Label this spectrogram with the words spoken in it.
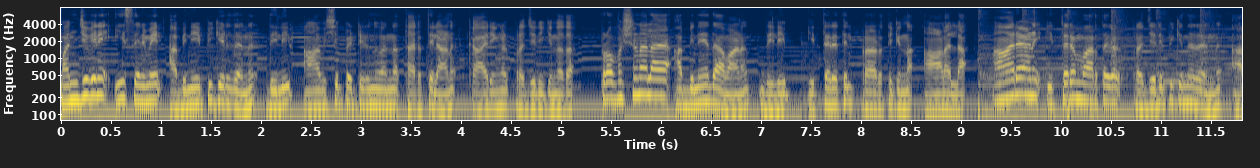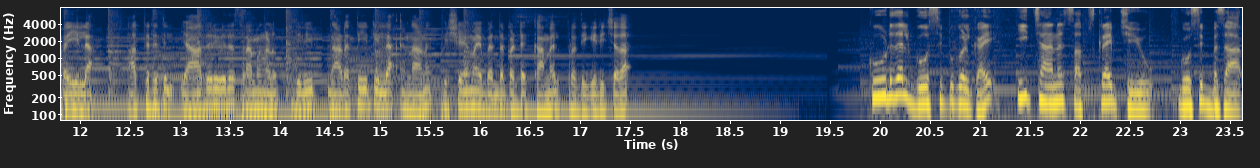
മഞ്ജുവിനെ ഈ സിനിമയിൽ അഭിനയിപ്പിക്കരുതെന്ന് ദിലീപ് ആവശ്യപ്പെട്ടിരുന്നുവെന്ന തരത്തിലാണ് കാര്യങ്ങൾ പ്രചരിക്കുന്നത്. പ്രൊഫഷണലായ അഭിനേതാവാണ് ദിലീപ്. ഇത്തരത്തിൽ പ്രവർത്തിക്കുന്ന ആളല്ല. ആരാണ് ഇത്തരം വാർത്തകൾ പ്രചരിപ്പിക്കുന്നതെന്ന് അറിയില്ല. അത്തരത്തിൽ യാതൊരുവിധ ശ്രമങ്ങളും ദിലീപ് നടത്തിയിട്ടില്ല എന്നാണ് വിഷയവുമായി ബന്ധപ്പെട്ട് കമൽ പ്രതികരിച്ചത്. കൂടുതൽ ഗോസിപ്പുകൾക്കായി ഈ ചാനൽ സബ്സ്ക്രൈബ് ചെയ്യൂ. Gossip bazaar.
